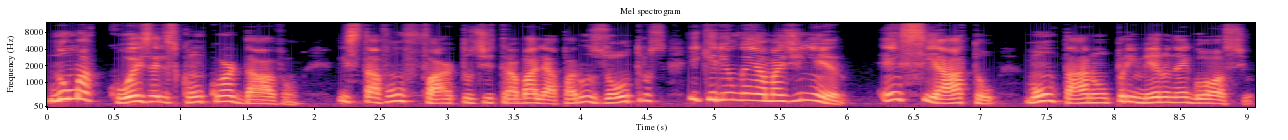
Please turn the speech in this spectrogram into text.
Numa coisa eles concordavam, estavam fartos de trabalhar para os outros e queriam ganhar mais dinheiro. Em Seattle, montaram o primeiro negócio,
